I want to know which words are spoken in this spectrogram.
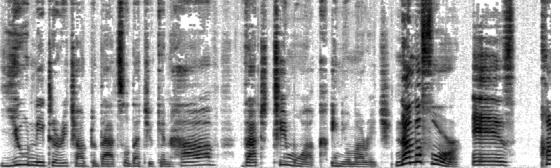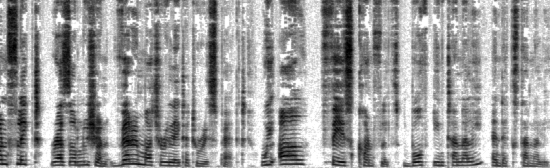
you need to reach out to that so that you can have that teamwork in your marriage. Number four is conflict resolution, very much related to respect. We all face conflicts, both internally and externally.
